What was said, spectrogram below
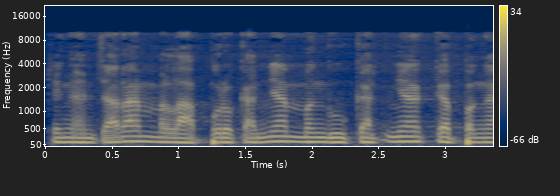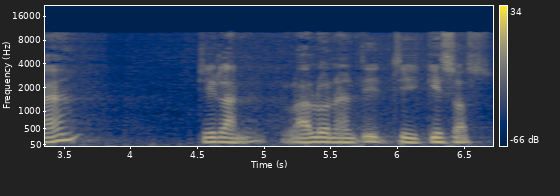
dengan cara melaporkannya, menggugatnya ke pengadilan, lalu nanti dikisos.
